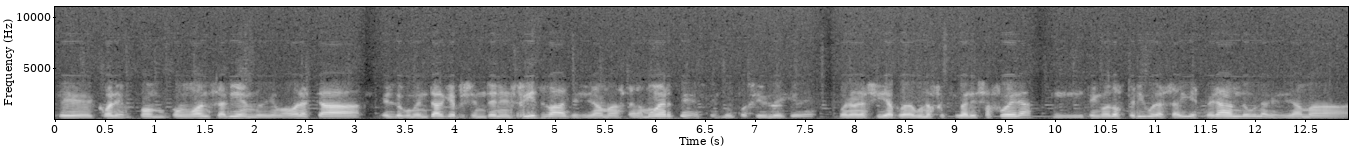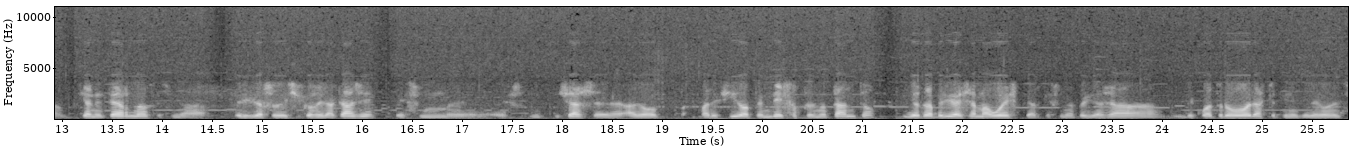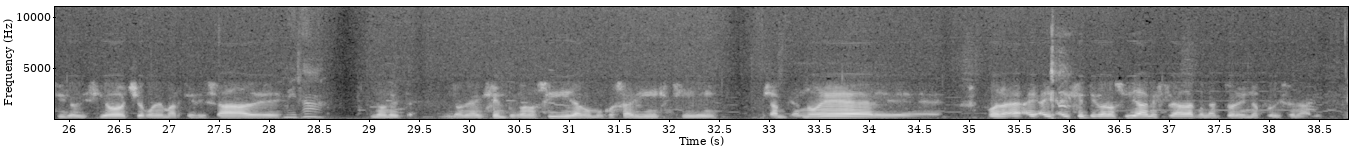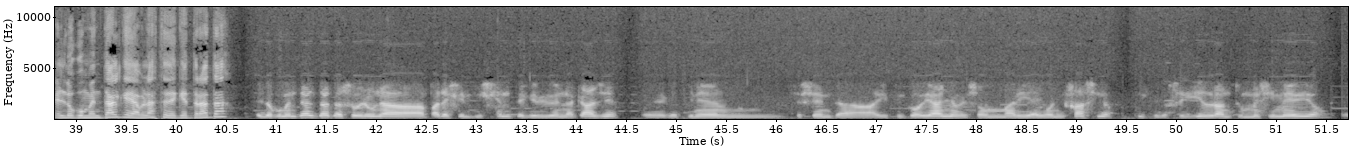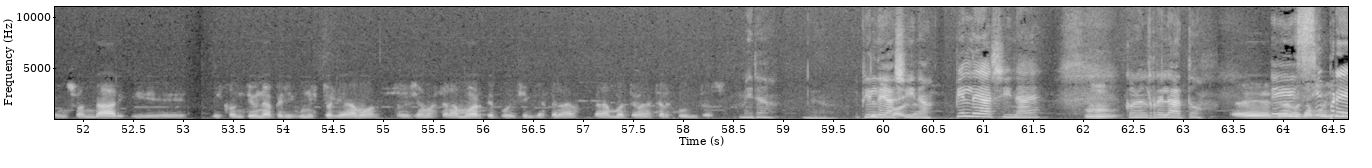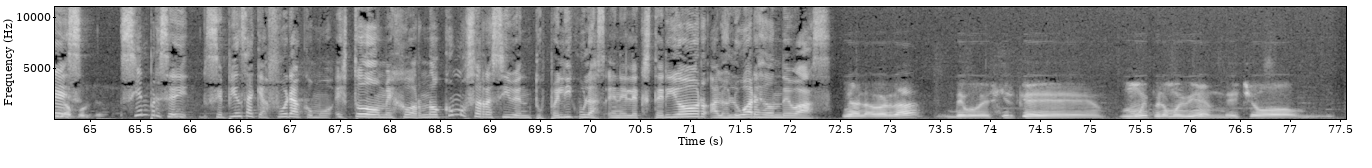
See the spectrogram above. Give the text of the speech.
eh, cómo, cómo van saliendo. Digamos. Ahora está el documental que presenté en el FITBA, que se llama Hasta la Muerte, que es muy posible que, bueno, ahora sí ya por algunos festivales afuera. Y tengo dos películas ahí esperando, una que se llama Sean Eternos, que es una película sobre chicos de la calle, que es, un, eh, quizás eh, algo parecido a Pendejas, pero no tanto. Y otra película que se llama Western, que es una película ya de cuatro horas que tiene que ver con el siglo XVIII, con el Marqués de Sade, Mirá. Donde, donde hay gente conocida como Kosarinsky, Jean-Pierre Noer, eh, bueno, hay, hay- hay gente conocida mezclada con actores no profesionales. ¿El documental que hablaste de qué trata? El documental trata sobre una pareja indigente que vive en la calle, eh, que tienen 60 y pico de años, que son María y Bonifacio, y que los seguí durante un mes y medio en su andar y, eh, y conté una película, una historia de amor, que se llama Hasta la muerte, porque dicen que hasta la, hasta la muerte van a estar juntos. Mira. Piel de gallina. Piel de gallina, ¿eh? Mm. Con el relato. Eh, Eh, siempre linda es- porque... siempre se, se piensa que afuera como es todo mejor, ¿no? ¿Cómo se reciben tus películas en el exterior, a los lugares donde vas? Mira, la verdad, debo decir que muy, pero muy bien. De hecho,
